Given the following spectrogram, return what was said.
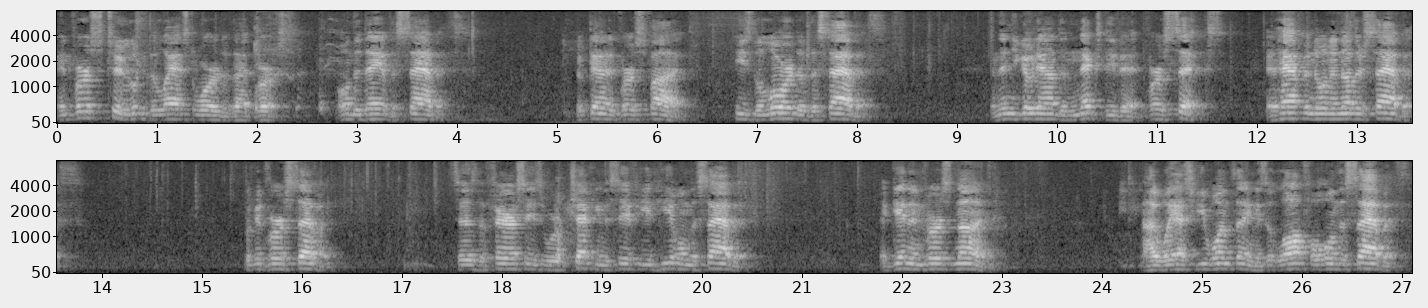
In verse 2, look at the last word of that verse. On the day of the Sabbath. Look down at verse 5. He's the Lord of the Sabbath. And then you go down to the next event, verse 6. It happened on another Sabbath. Look at verse 7. It says the Pharisees were checking to see if he'd heal on the Sabbath. Again in verse 9. I will ask you one thing is it lawful on the Sabbath?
